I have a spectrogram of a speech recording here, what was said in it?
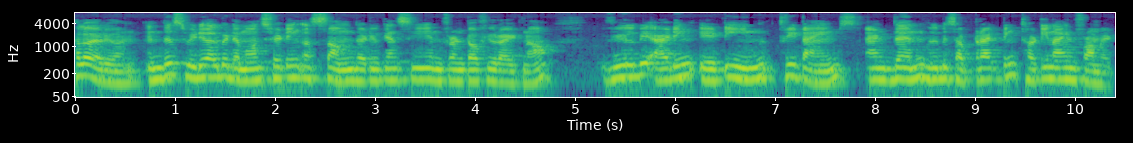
Hello everyone. In this video I'll be demonstrating a sum that you can see in front of you right now. We will be adding 18 three times and then we'll be subtracting 39 from it.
